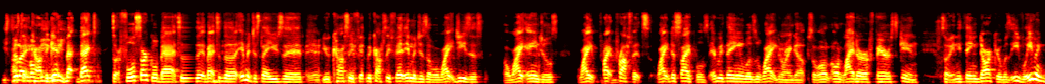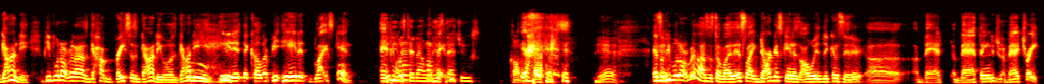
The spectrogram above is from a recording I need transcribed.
You still ain't gonna be Again, me. back, back to full circle, back to the back to the images thing. You said Yeah, you constantly fed, we constantly fed images of a white Jesus, a white angels, white white Mhm. prophets, white disciples. Everything was white growing up, so or, or lighter or fair skin. So anything darker was evil. Even Gandhi, people don't realize how racist Gandhi was. Gandhi Ooh, yeah. hated the color. He, hated black skin, and And people tear down one of his statues. Call Yeah. yeah. And so Yeah. people don't realize this stuff like that. It's like darker skin has always been considered uh, a bad a bad thing, a bad trait.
